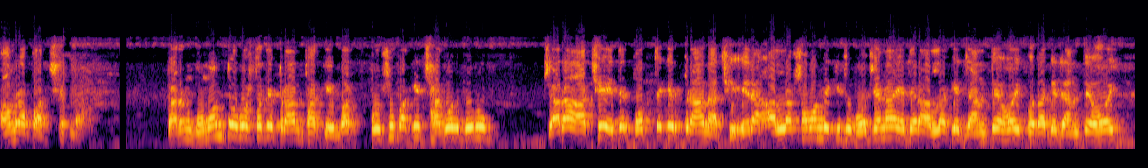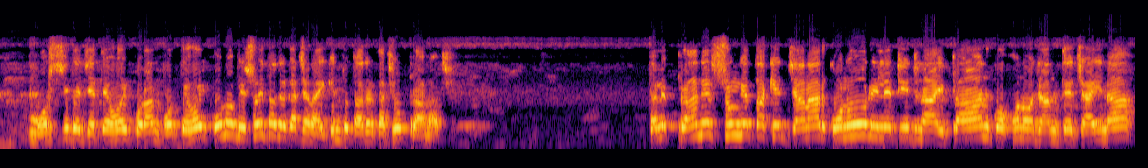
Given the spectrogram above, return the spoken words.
আমরা পাচ্ছি না। কারণ ঘুমন্ত অবস্থাতে প্রাণ থাকে বা পশু পাখি, ছাগল, গরু যারা আছে, এদের প্রত্যেকের প্রাণ আছে। এরা আল্লাহ সম্বন্ধে কিছু বোঝে না, এদের আল্লাহকে জানতে হয়, খোদাকে জানতে হয়, মসজিদে যেতে হয়, কোরআন পড়তে হয়, কোনো বিষয় তাদের কাছে নাই, কিন্তু তাদের কাছেও প্রাণ আছে। তাহলে প্রাণের সঙ্গে তাকে জানার কোনো রিলেটেড নাই। প্রাণ কখনো জানতে চায় না।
